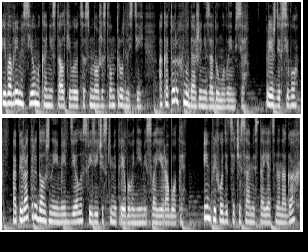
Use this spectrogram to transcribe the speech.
и во время съемок они сталкиваются с множеством трудностей, о которых мы даже не задумываемся. Прежде всего, операторы должны иметь дело с физическими требованиями своей работы. Им приходится часами стоять на ногах,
